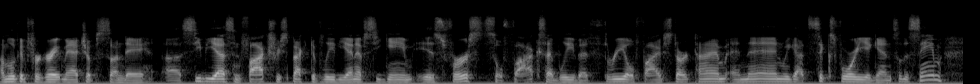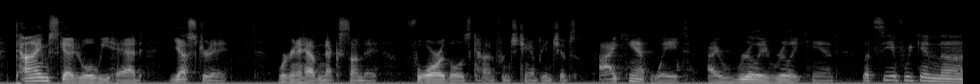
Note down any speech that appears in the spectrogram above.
I'm looking for great matchups Sunday. Uh, CBS and Fox, respectively. The NFC game is first, so Fox, I believe, at 3:05 start time, and then we got 6:40 again. So the same time schedule we had yesterday, we're going to have next Sunday for those conference championships. I can't wait. I really, really can't. Let's see if we can uh,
